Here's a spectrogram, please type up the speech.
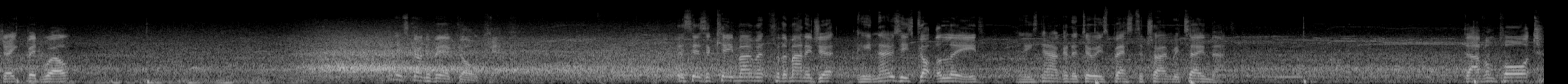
Jake Bidwell. And it's going to be a goal kick. This is a key moment for the manager. He knows he's got the lead, and he's now going to do his best to try and retain that. Davenport.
